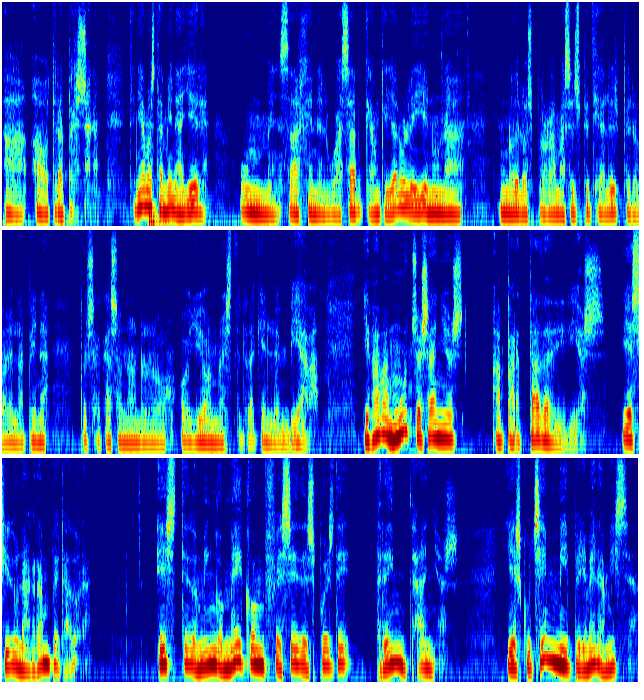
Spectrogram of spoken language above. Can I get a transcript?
a, a otra persona. Teníamos también ayer un mensaje en el WhatsApp que aunque ya lo leí en una uno de los programas especiales, pero vale la pena, pues acaso no lo oyó nuestra, quien lo enviaba. Llevaba muchos años apartada de Dios y he sido una gran pecadora. Este domingo me confesé después de 30 años y escuché mi primera misa.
